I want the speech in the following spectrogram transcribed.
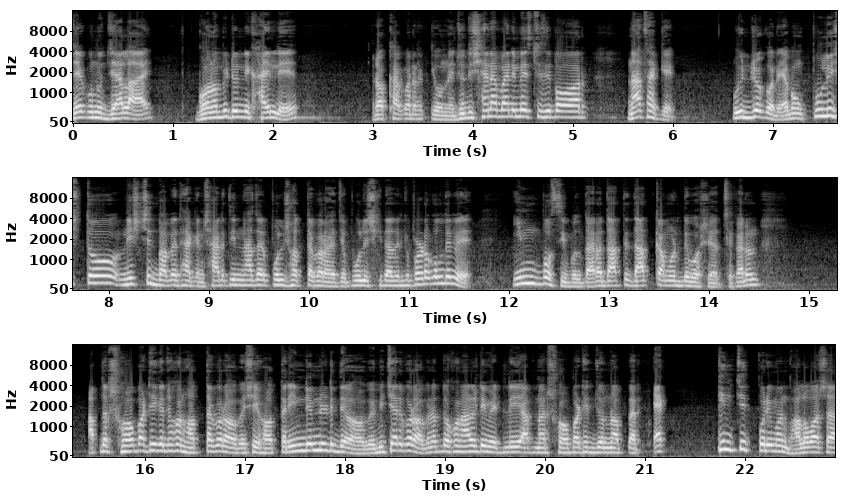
যে কোনো জেলায় গণপিটুনি খাইলে রক্ষা করার কেউ নেই। যদি সেনাবাহিনী মেস্টিসি পাওয়ার না থাকে উইথড্র করে, এবং পুলিশ তো নিশ্চিতভাবে থাকেন, সাড়ে তিন হাজার পুলিশ হত্যা করা হয়েছে, পুলিশ কি তাদেরকে প্রোটোকল দেবে? ইম্পসিবল তারা দাঁতে দাঁত কামড় দিয়ে বসে আছে কারণ আপনার সহপাঠীকে যখন হত্যা করা হবে, সেই হত্যার ইন্ডেমনিটি দেওয়া হবে, বিচার করা হবে না, তখন আলটিমেটলি আপনার সহপাঠীর জন্য আপনার এক কিঞ্চিত পরিমাণ ভালোবাসা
